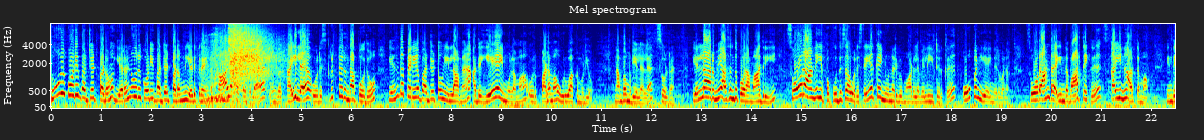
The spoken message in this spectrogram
நூறு கோடி பட்ஜெட் படம் 200 கோடி பட்ஜெட் படம்னு எடுக்கிற இந்த காலகட்டத்துல உங்க கையில ஒரு ஸ்கிரிப்ட் இருந்தா போதும். எந்த பெரிய பட்ஜெட்டும் இல்லாம அதை ஏஐ மூலமா ஒரு படமா உருவாக்க முடியும். நம்ப முடியலல்ல சொல்றேன். எல்லாருமே அசந்து போற மாதிரி சோரான்னு இப்ப புதுசா ஒரு செயற்கை நுண்ணறிவு மாடலை வெளியிட்டு இருக்கு ஓபன் ஏஐ நிறுவனம். சோரான்ற இந்த வார்த்தைக்கு ஸ்கைன்னு அர்த்தமா இந்த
